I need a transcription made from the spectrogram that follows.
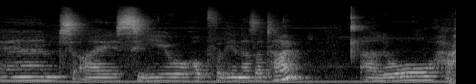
and I see you hopefully another time. Aloha.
